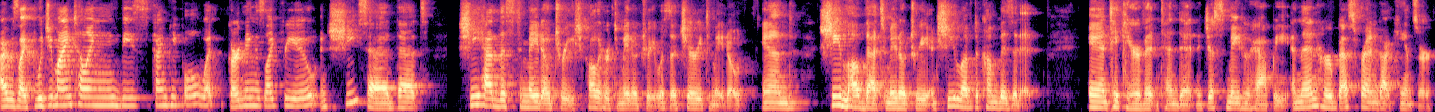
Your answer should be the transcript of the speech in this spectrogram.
I was like, Would you mind telling these kind people what gardening is like for you? And she said that she had this tomato tree. She called it her tomato tree. It was a cherry tomato. And she loved that tomato tree and she loved to come visit it and take care of it and tend it. And it just made her happy. And then her best friend got cancer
